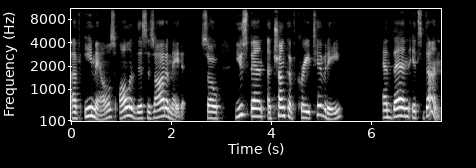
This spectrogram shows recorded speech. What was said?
of emails. All of this is automated. So you spent a chunk of creativity and then it's done.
